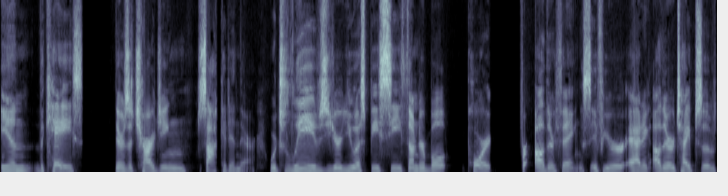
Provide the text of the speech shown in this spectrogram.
in the case, there's a charging socket in there, which leaves your USB C Thunderbolt port for other things. If you're adding other types of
